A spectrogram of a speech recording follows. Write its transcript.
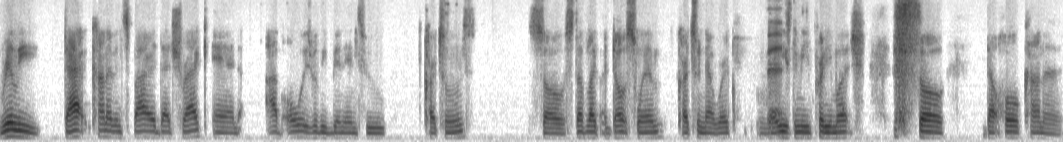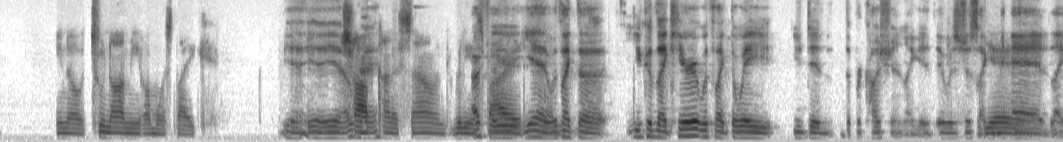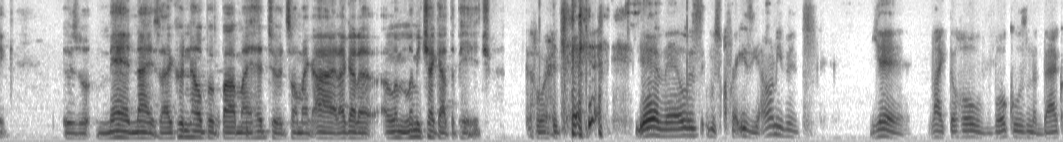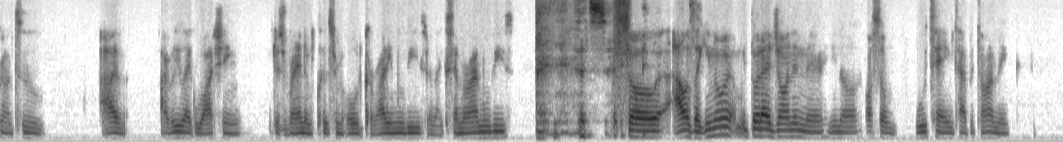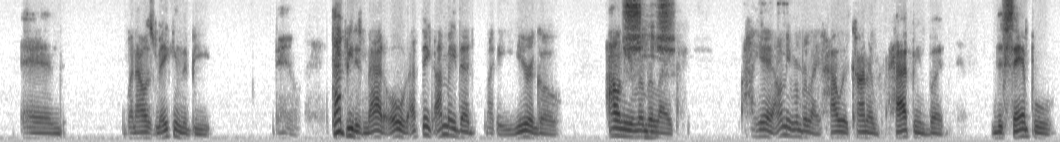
really, that kind of inspired that track, and I've always really been into cartoons. So stuff like Adult Swim, Cartoon Network raised me pretty much. so that whole kind of, you know, tsunami almost like Yeah, yeah, yeah. chop Okay. kind of sound really inspired. Yeah, with like the you could like hear it with like the way you did the percussion. Like it, it was just like Yeah. mad, like it was mad nice. I couldn't help but bob my head to it. So I'm like, all right, I gotta uh, let me, let me check out the page. Yeah, man, it was it was crazy. I don't even yeah, like the whole vocals in the background too. I I really like watching just random clips from old karate movies or like samurai movies. That's So I was like, you know what, let me throw that John in there, you know, also Wu Tang type of timing. And when I was making the beat, damn, that beat is mad old. I think I made that like a year ago. I don't even remember like yeah, I don't even remember like how it kind of happened, but the sample,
